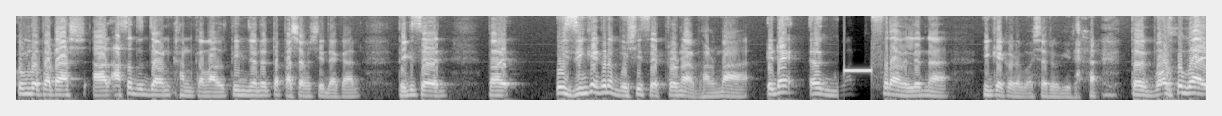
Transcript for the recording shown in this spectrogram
কুমড়ো পটাশ আর আসাদুজ্জামান খান কামাল, তিনজনেরটা পাশাপাশি দেখান। দেখেছেন? তো ওই জিঙ্কে করে বসিছে প্রণয় ভার্মা। এটা ফোরা হইলে না ইঙ্কে করে বসে রোগীরা। তো বড় ভাই,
